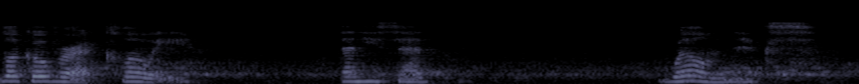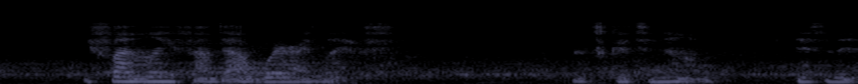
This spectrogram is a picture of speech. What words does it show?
look over at Chloe. Then he said, well, Nix, you finally found out where I live. That's good to know, isn't it?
